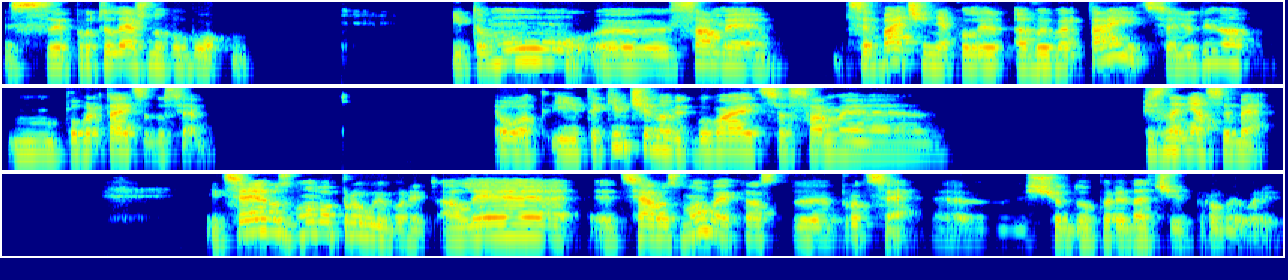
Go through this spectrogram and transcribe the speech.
з протилежного боку. І тому е, саме це бачення, коли вивертається, людина повертається до себе. От, і таким чином відбувається саме пізнання себе. І це розмова про виворіт, але ця розмова якраз е, про це е, щодо передачі про виворіт.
